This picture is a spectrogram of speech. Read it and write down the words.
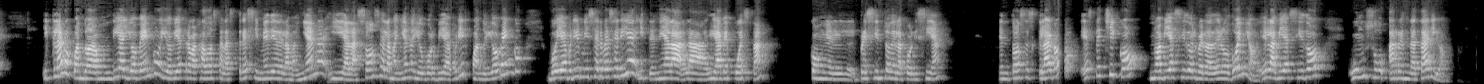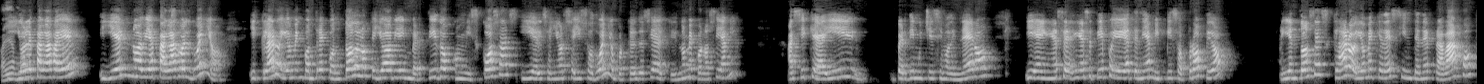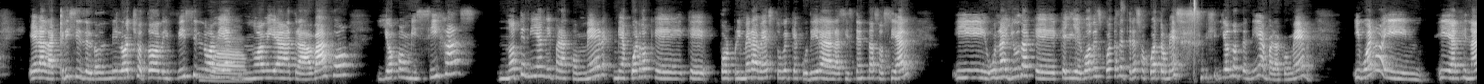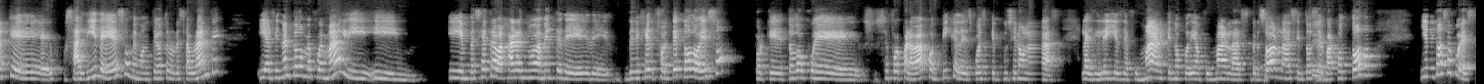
Y claro, cuando un día yo vengo, yo había trabajado hasta las tres y media de la mañana y a las once de la mañana yo volví a abrir. Cuando yo vengo, voy a abrir mi cervecería y tenía la, la llave puesta con el precinto de la policía. Entonces, claro, este chico no había sido el verdadero dueño, él había sido un subarrendatario. y yo le pagaba a él y él no había pagado al dueño. Y claro, yo me encontré con todo lo que yo había invertido con mis cosas y el señor se hizo dueño porque él decía que no me conocía a mí. Así que ahí perdí muchísimo dinero y en ese, en ese tiempo yo ya tenía mi piso propio y entonces, claro, yo me quedé sin tener trabajo. Era la crisis del 2008, todo difícil, no, había, no había trabajo. Yo con mis hijas no tenía ni para comer. Me acuerdo que, que por primera vez tuve que acudir a la asistenta social y una ayuda que, que, llegó después de tres o cuatro meses. Yo no tenía para comer. Y bueno, y, y, al final que salí de eso, me monté otro restaurante y al final todo me fue mal y, y, empecé a trabajar nuevamente de, de, solté todo eso porque todo fue, se fue para abajo en pique después de que pusieron las, las leyes de fumar, que no podían fumar las personas, y entonces bajó todo. Y entonces, pues,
